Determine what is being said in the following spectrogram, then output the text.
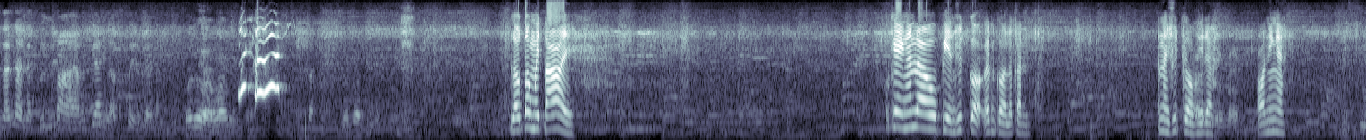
วันนั้นน่ะนะซื้อมามันแก้เหงือกเสพเลยนะก็เรียว่าอยู่แล้วก็ปวดด้วยเราต้องไม่ตาย โอเค งั้นเราเปลี่ยนชุดเกาะกันก่อนแล้วกัน อันไหนชุดเกาะเพชรอะห็นไหมอ๋อนี่ไง ยี่สี่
